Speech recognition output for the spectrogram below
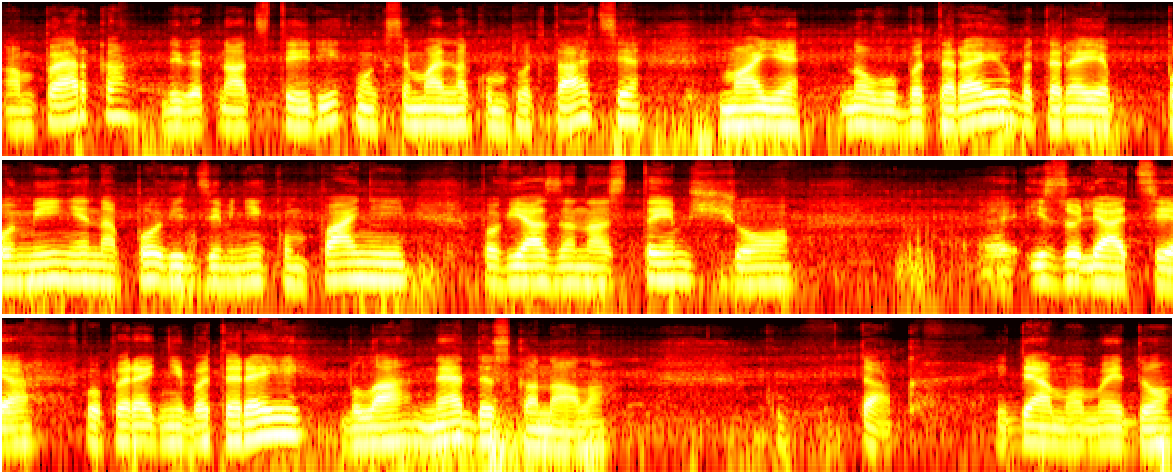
Амперка, 19 рік, максимальна комплектація, має нову батарею. Батарея поміняна по відземній компанії, пов'язана з тим, що ізоляція в попередній батареї була недосконала. Так, йдемо ми до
